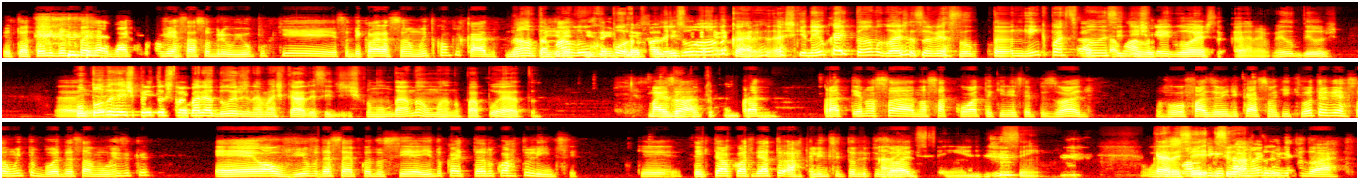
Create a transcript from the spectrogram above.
Eu tô até ligando pro RH aqui pra conversar sobre o Will, porque essa declaração é muito complicada. Não, tá maluco, porra. Eu falei zoando, cara. Acho que nem o Caetano gosta dessa versão. Tá- Ninguém que participou Ah, tá nesse maluco. disco aí gosta, cara. Meu Deus. É, Com é. todo respeito aos trabalhadores, né? Mas, cara, esse disco não dá, não, mano. Papo reto. Mas, É ó, pra, pra ter nossa, nossa cota aqui nesse episódio, vou fazer uma indicação aqui que outra versão muito boa dessa música é ao vivo dessa época do C aí, do Caetano com o Arthur Lindsay. Porque tem que ter uma cota de Arthur, Arthur Lindsay em todo episódio. sim, aí sim. Um Cara, solos se- o guitarra mais Arthur- bonito do Arthur.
